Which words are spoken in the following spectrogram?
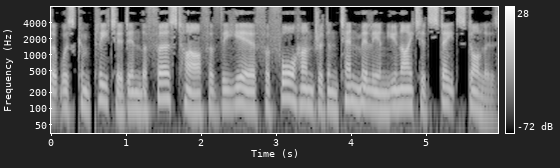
that was completed in the first half of the year for 410 million United States dollars.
